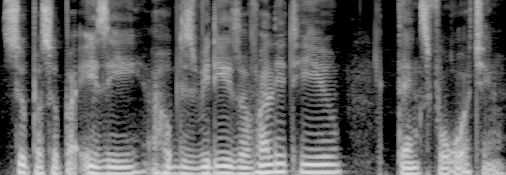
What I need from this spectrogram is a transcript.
super, super easy. I hope this video is of value to you. Thanks for watching.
